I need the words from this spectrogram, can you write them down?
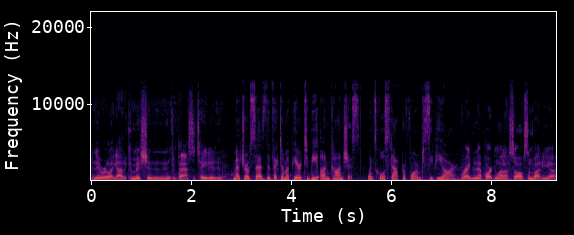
and they were like out of commission and incapacitated. Metro says the victim appeared to be unconscious when school staff performed CPR. Right in that parking lot, I saw somebody uh,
